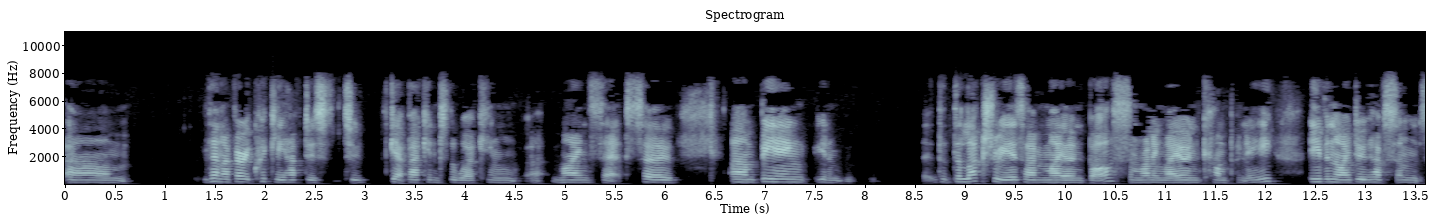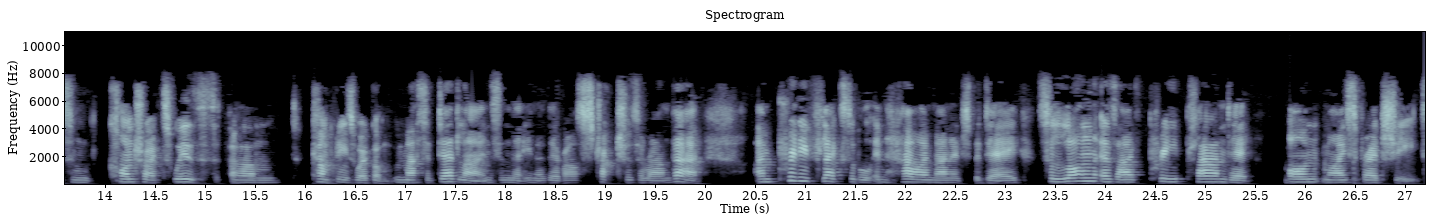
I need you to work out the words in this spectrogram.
Um, then I very quickly have to to get back into the working uh, mindset. So, um, being, you know, the, the, luxury is I'm my own boss. I'm running my own company, even though I do have some some contracts with um, companies where I've got massive deadlines, and that you know there are structures around that. I'm pretty flexible in how I manage the day, so long as I've pre-planned it on my spreadsheet.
